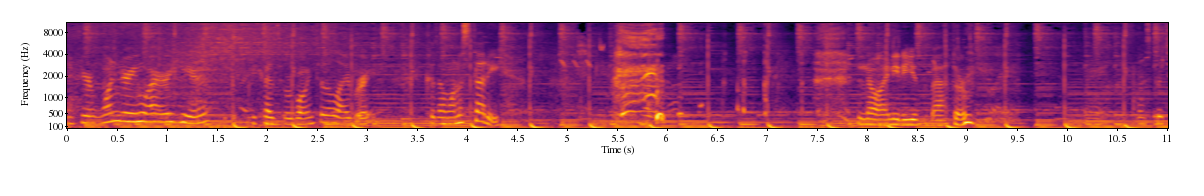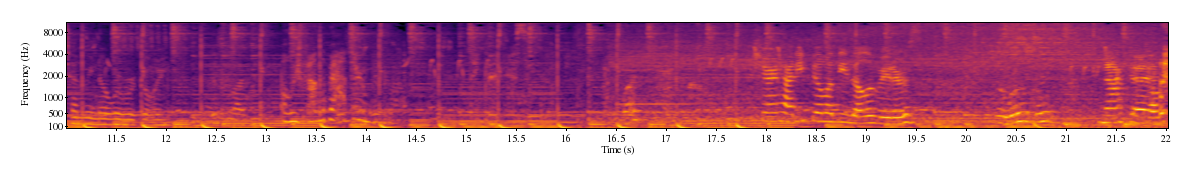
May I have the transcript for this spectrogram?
If you're wondering why we're here, it's because we're going to the library because I want to study. no, I need to use the bathroom. Alright, let's pretend we know where we're going. Oh, we found the bathroom. Thank goodness. Sharon, how do you feel about these elevators? Not good.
